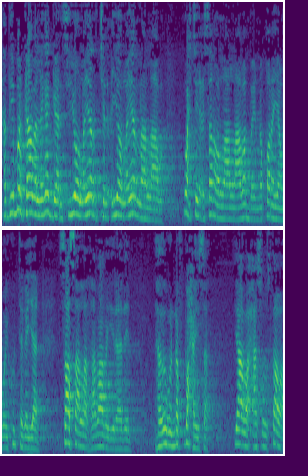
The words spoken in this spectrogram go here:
haddii markaaba laga gaarsiiyo la yar jilciyo la yar laalaabo wax jilicsan oo laalaaban bay noqonayaan way ku tegayaan saasaa la rabaa bay yidhaahdeen. Adugu naf baxaysa yaaba xasuustaba.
